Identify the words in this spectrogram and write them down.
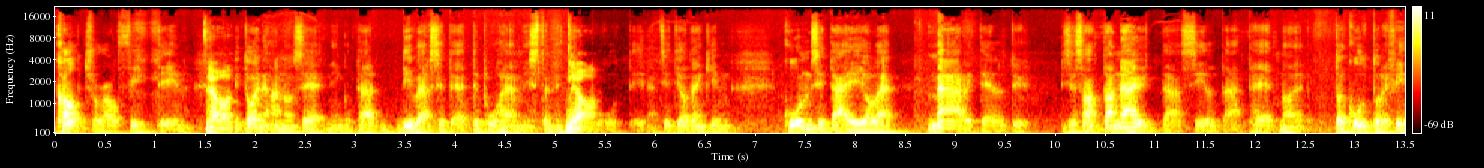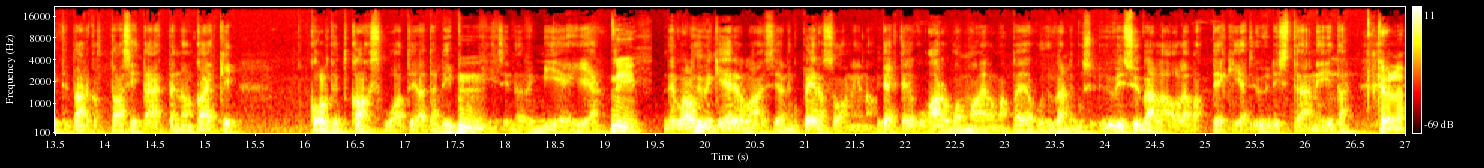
cultural fittiin. Joo. Niin toinenhan on se niin kuin tämä diversiteettipuhe, mistä nyt Joo. puhuttiin. Sitten jotenkin, kun sitä ei ole määritelty, niin se saattaa näyttää siltä, että hei, noi, toi kulttuurifiitti tarkoittaa sitä, että ne on kaikki 32-vuotiaita diplomi-insinöörimiehiä. Niin. Ne voi olla hyvinkin erilaisia niin kuin persoonina. Ehkä joku arvomaailma tai joku hyvä, niin kuin hyvin syvällä olevat tekijät yhdistää niitä. Kyllä.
